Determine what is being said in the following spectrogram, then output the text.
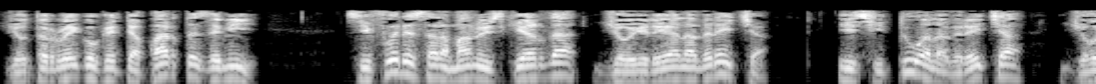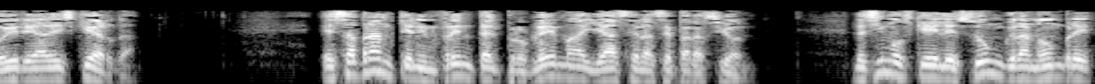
Yo te ruego que te apartes de mí. Si fueres a la mano izquierda, yo iré a la derecha, y si tú a la derecha, yo iré a la izquierda. Es Abraham quien enfrenta el problema y hace la separación. Decimos que él es un gran hombre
